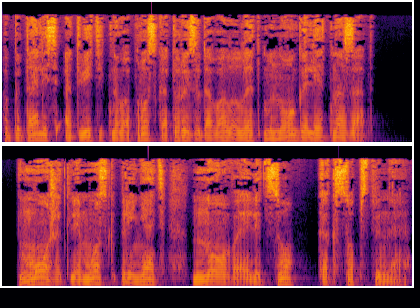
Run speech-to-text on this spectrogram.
попытались ответить на вопрос, который задавала Лет много лет назад. Может ли мозг принять новое лицо как собственное?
